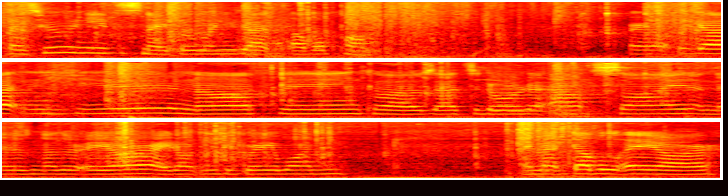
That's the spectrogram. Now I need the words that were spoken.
Because who needs a sniper when you got double pump? Alright, what we got in here? Nothing, because that's a door to outside, and there's another AR. I don't need a gray one. I meant double AR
